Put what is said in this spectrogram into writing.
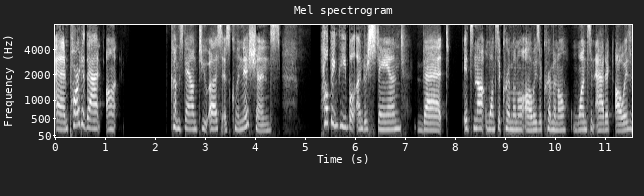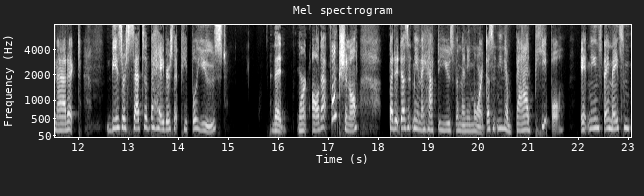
And part of that uh, comes down to us as clinicians helping people understand that it's not once a criminal always a criminal once an addict always an addict these are sets of behaviors that people used that weren't all that functional but it doesn't mean they have to use them anymore. It doesn't mean they're bad people. It means they made some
